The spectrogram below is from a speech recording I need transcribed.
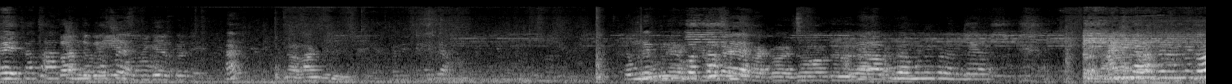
এই চাচা বান্ধবী ভিডিও করে হ্যাঁ? না লাগবে এমনি ভিডিও করতে আছে আপনারা মনে করেন যে আইডি কার্ড আছে তো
